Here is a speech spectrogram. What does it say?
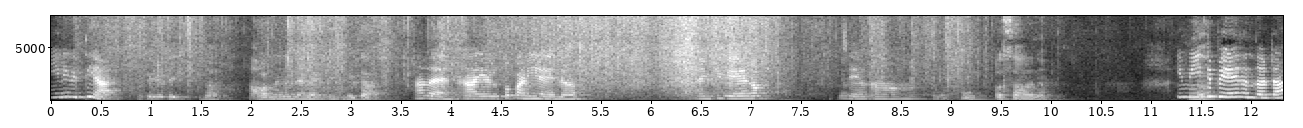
മീൻ കിട്ടിയാ? അതെ. ആ എളുപ്പ പണിയായല്ലോ. എനിക്ക് വേഗം സൂപ്പർ സാധനം. ഈ മീനിന്റെ പേരെന്താട്ടാ?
